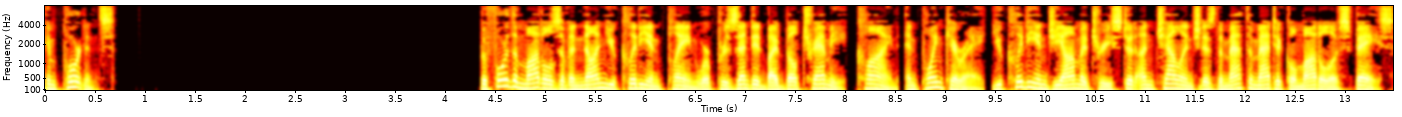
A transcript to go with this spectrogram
Importance Before the models of a non-Euclidean plane were presented by Beltrami, Klein, and Poincaré, Euclidean geometry stood unchallenged as the mathematical model of space.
